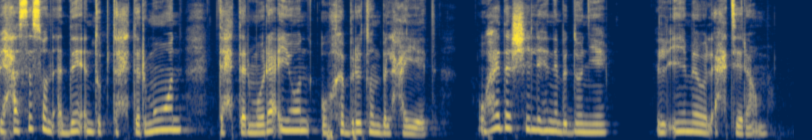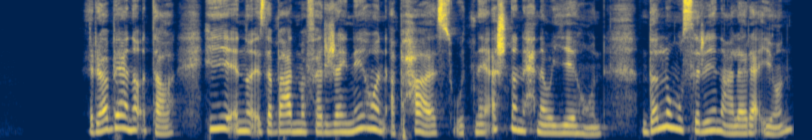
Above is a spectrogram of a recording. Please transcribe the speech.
بحسسهم قد إيه أنتم بتحترمون بتحترموا رأيهم وخبرتهم بالحياة. وهيدا الشيء اللي هن بدهم اياه القيمة والاحترام. رابع نقطة هي إنه إذا بعد ما فرجيناهم أبحاث وتناقشنا نحن وياهم ضلوا مصرين على رأيهم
